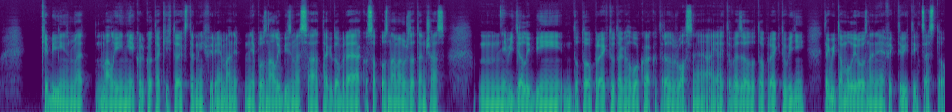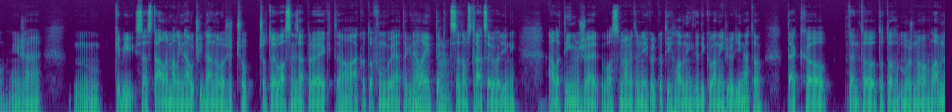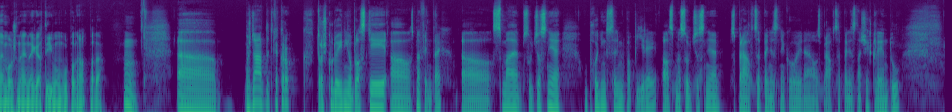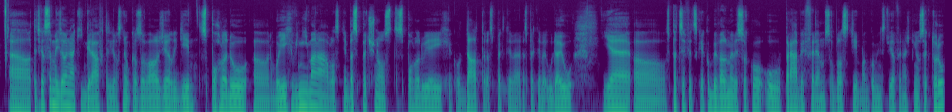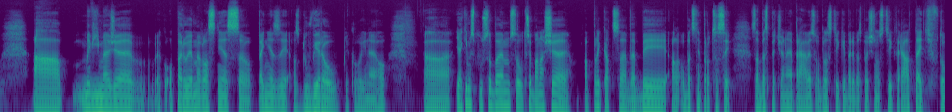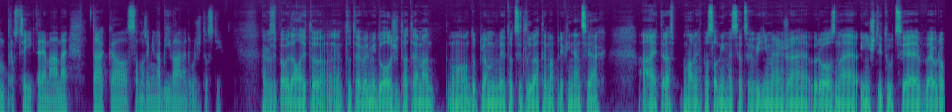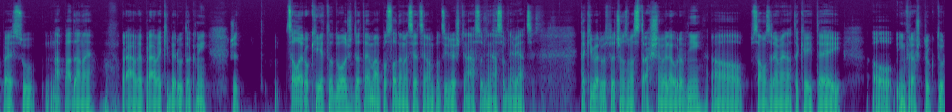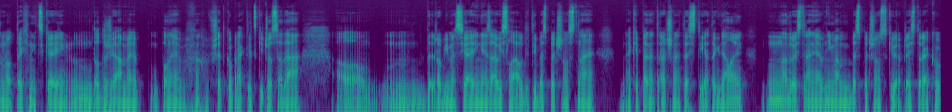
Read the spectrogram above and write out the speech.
keby sme mali niekoľko takýchto externých firiem a nepoznali by sme sa tak dobre, ako sa poznáme už za ten čas, nevideli by do toho projektu tak hlboko, ako teraz už vlastne aj, aj to VZO do toho projektu vidí, tak by tam boli rôzne neefektivity cestou. Že keby sa stále mali naučiť na novo, že čo, čo to je vlastne za projekt, ako to funguje a tak ďalej, mm, tak mm. sa tam strácajú hodiny. Ale tým, že vlastne máme tam niekoľko tých hlavných dedikovaných ľudí na to, tak tento, toto možno hlavné možné negatívum úplne odpada. Hmm. Uh, možná teďka krok trošku do jiné oblasti. Uh, jsme fintech, uh, jsme současně obchodník s cenými papíry a jsme současně správce peněz někoho jiného, správce peněz našich klientů. Teďka jsem viděl nějaký graf, který vlastně ukazoval, že lidi z pohledu, eh, nebo jejich vnímaná vlastně bezpečnost z pohledu jejich jako dat, respektive, respektive údajů, je uh, specificky jakoby velmi vysoko u právě firm z oblasti bankovnictví a finančního sektoru. A my víme, že jako operujeme vlastně s penězi a s důvěrou někoho jiného. Jakým způsobem jsou třeba naše aplikace, weby, ale obecně procesy zabezpečené právě z oblasti kyberbezpečnosti, která teď v tom prostředí, které máme, tak samozřejmě nabývá na důležitosti. Ako si povedal, je to, toto je veľmi dôležitá téma, no, duplom je to citlivá téma pri financiách. A aj teraz, hlavne v posledných mesiacoch, vidíme, že rôzne inštitúcie v Európe sú napadané práve, práve kyberútokmi, že celé roky je to dôležitá téma a posledné mesiace mám pocit, že ešte násobne, násobne viac. Tá kyberbezpečnosť má strašne veľa úrovní. Samozrejme na takej tej infraštruktúrno-technickej dodržiavame úplne všetko prakticky, čo sa dá. Robíme si aj nezávislé audity bezpečnostné, nejaké penetračné testy a tak ďalej. Na druhej strane ja vnímam bezpečnosť kyberpriestoru ako,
